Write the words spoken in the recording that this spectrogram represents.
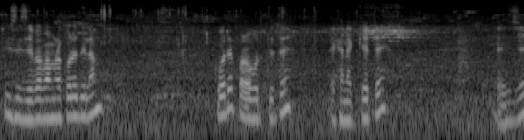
ঠিক আছে, যেভাবে আমরা করে দিলাম, করে পরবর্তীতে এখানে কেটে এই যে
